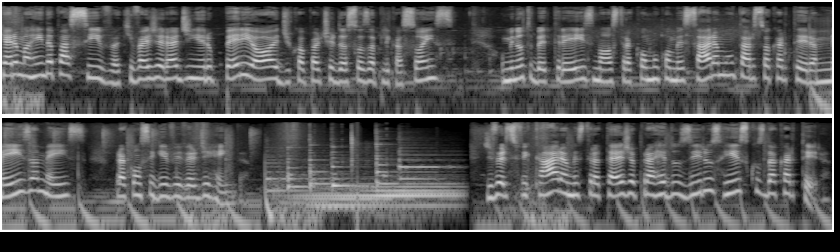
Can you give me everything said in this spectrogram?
Quer uma renda passiva que vai gerar dinheiro periódico a partir das suas aplicações? O Minuto B3 mostra como começar a montar sua carteira mês a mês para conseguir viver de renda. Diversificar é uma estratégia para reduzir os riscos da carteira.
